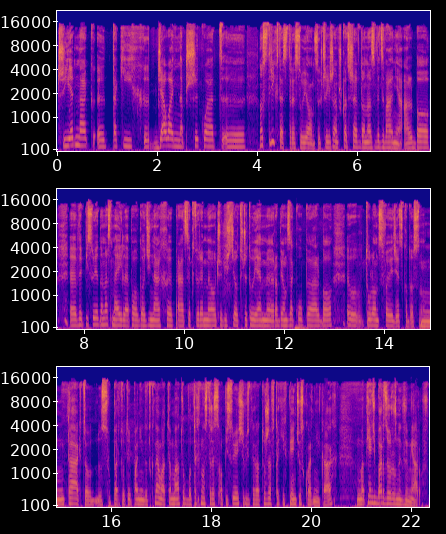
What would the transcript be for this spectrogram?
czy jednak y, takich działań na przykład y, no stricte stresujących, czyli że na przykład szef do nas wyzwania albo y, wypisuje do nas maile po godzinach pracy, które my oczywiście odczytujemy, robiąc zakupy albo tuląc swoje dziecko do snu. Mm, tak, to super tutaj pani dotknęła tematu, bo technostres opisuje się w literaturze w takich pięciu składnikach. Ma pięć bardzo różnych wymiarów.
